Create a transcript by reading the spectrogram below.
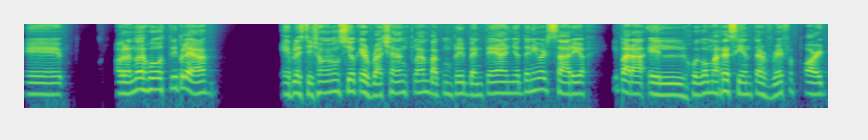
Eh, hablando de juegos AAA, eh, PlayStation anunció que Ratchet Clank va a cumplir 20 años de aniversario y para el juego más reciente, Rift Apart,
